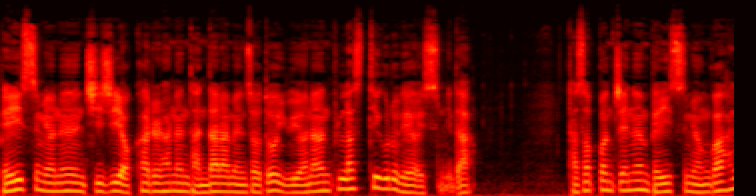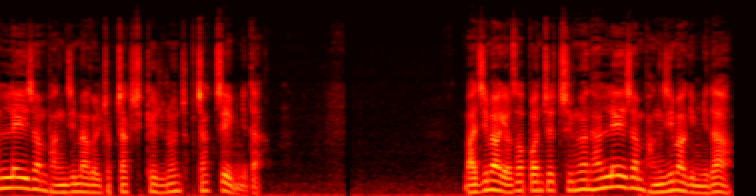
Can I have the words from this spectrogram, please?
베이스면은 지지 역할을 하는 단단하면서도 유연한 플라스틱으로 되어 있습니다. 다섯 번째는 베이스면과 할레이전 방지막을 접착시켜주는 접착제입니다. 마지막 여섯 번째 층은 할레이전 방지막입니다.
